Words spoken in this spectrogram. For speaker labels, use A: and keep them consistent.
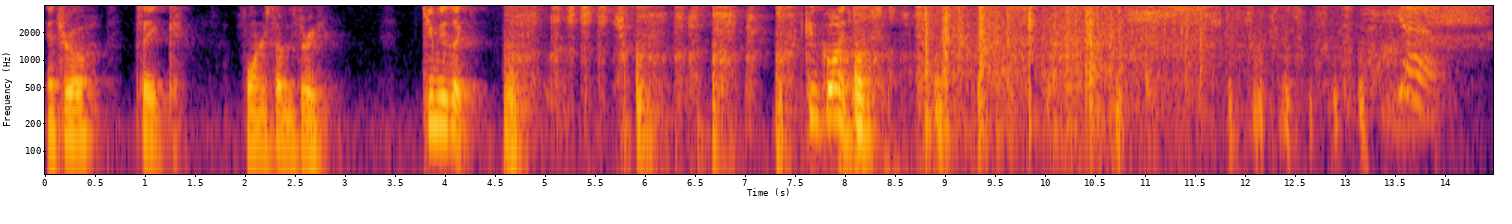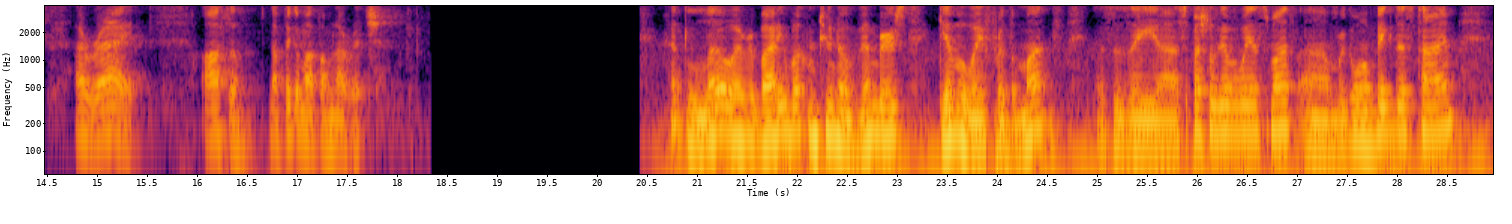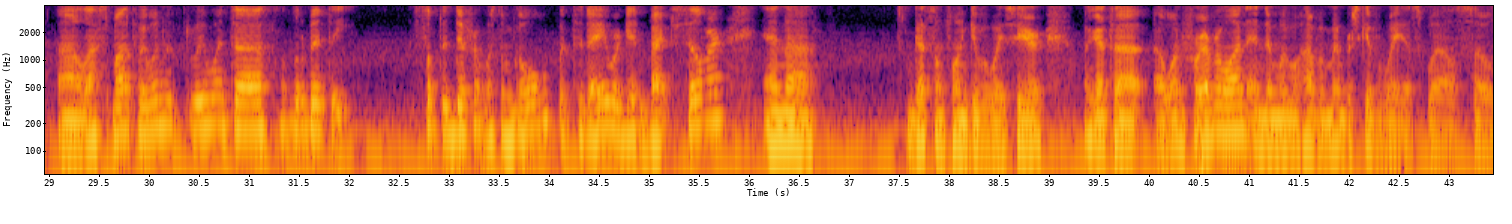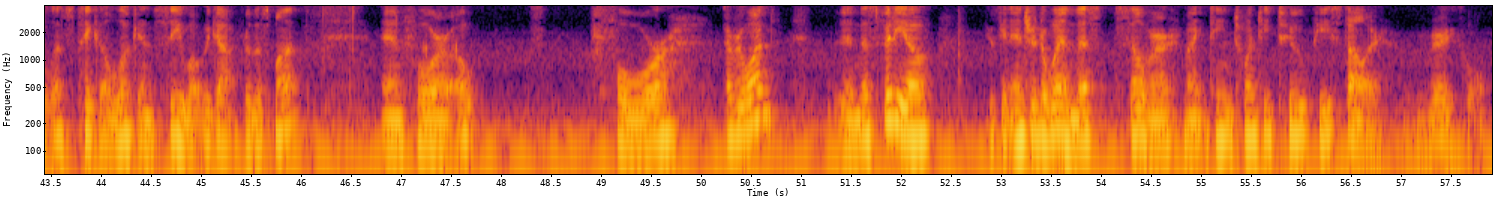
A: Intro, take 473. Cue music. Cue coins.
B: Yeah.
A: All right. Awesome. Now pick them up. I'm not rich. Hello, everybody. Welcome to November's giveaway for the month. This is a uh, special giveaway this month. Um, we're going big this time. Uh, last month we went we went uh, a little bit to something different with some gold, but today we're getting back to silver, and uh, we've got some fun giveaways here. We got uh, a one for everyone, and then we will have a members giveaway as well. So let's take a look and see what we got for this month. And for oh, for everyone in this video, you can enter to win this silver 1922 peace dollar. Very cool.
